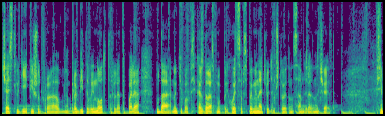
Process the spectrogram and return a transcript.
часть людей пишут про, про битовый нот, тролля поля. Ну да, ну типа каждый раз мы приходится вспоминать людям, что это на самом деле означает. В C++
